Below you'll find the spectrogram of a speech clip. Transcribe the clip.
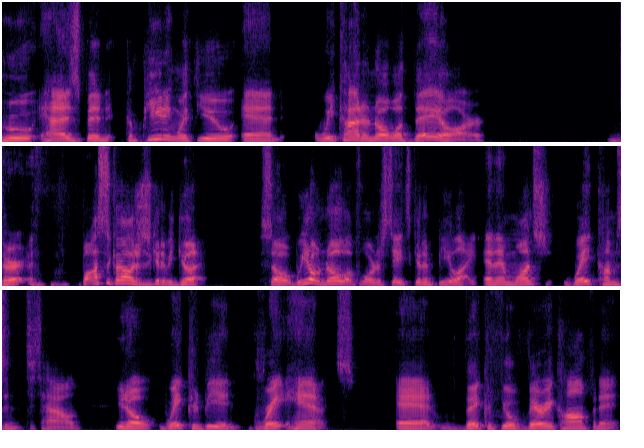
who has been competing with you and we kind of know what they are they're boston college is going to be good so we don't know what florida state's going to be like and then once wake comes into town you know wake could be in great hands and they could feel very confident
